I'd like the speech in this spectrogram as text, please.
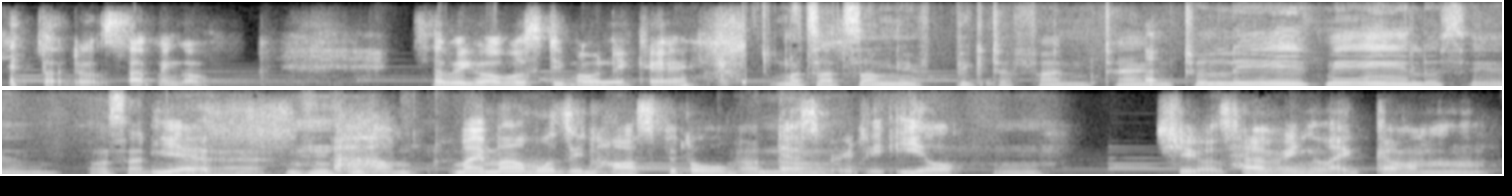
i thought it was something of something almost demonic eh What's that song you've picked a fun time to leave me, Lucille? What's that? Yeah. um, my mom was in hospital, Oh, no. desperately ill. Mm. She was having like um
